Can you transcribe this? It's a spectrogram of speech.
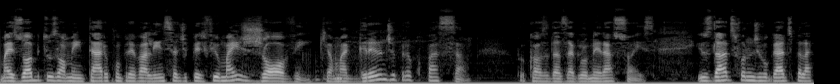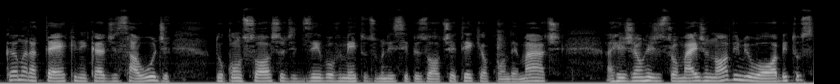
Mas óbitos aumentaram com prevalência de perfil mais jovem, que é uma grande preocupação por causa das aglomerações. E os dados foram divulgados pela Câmara Técnica de Saúde do Consórcio de Desenvolvimento dos Municípios do Alto Tietê, que é o Condemate. A região registrou mais de 9 mil óbitos,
